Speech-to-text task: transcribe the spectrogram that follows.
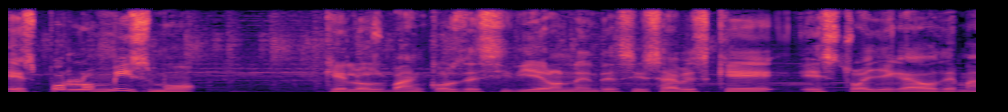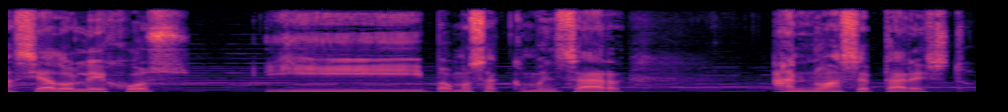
es por lo mismo que los bancos decidieron en decir, ¿sabes qué? Esto ha llegado demasiado lejos y vamos a comenzar a no aceptar esto.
